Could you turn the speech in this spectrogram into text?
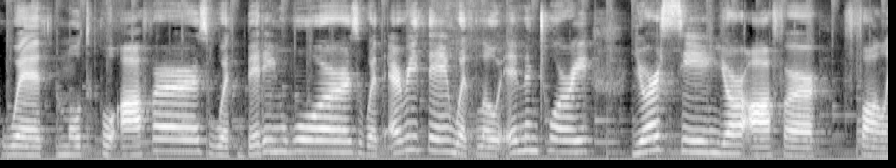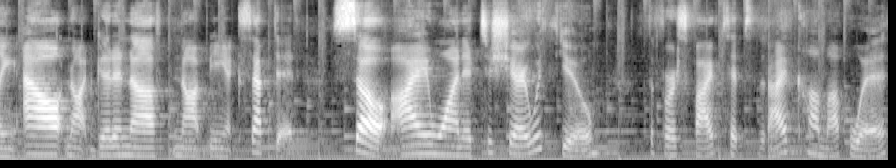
With multiple offers, with bidding wars, with everything, with low inventory, you're seeing your offer falling out, not good enough, not being accepted. So, I wanted to share with you the first five tips that I've come up with,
